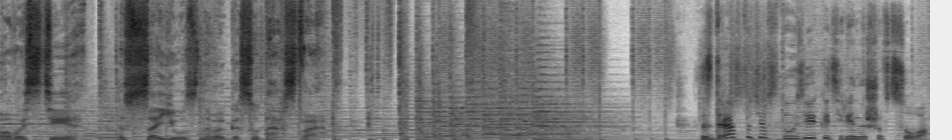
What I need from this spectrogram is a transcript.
Новости союзного государства. Здравствуйте, в студии Екатерина Шевцова.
